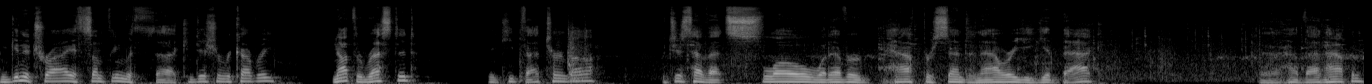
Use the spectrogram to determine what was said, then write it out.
I'm going to try something with uh, condition recovery. Not the rested. You keep that turned off. But just have that slow, whatever half percent an hour you get back. Uh, have that happen.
